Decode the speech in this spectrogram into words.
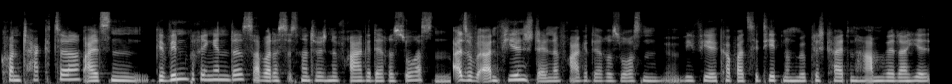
Kontakte als ein gewinnbringendes, aber das ist natürlich eine Frage der Ressourcen. Also an vielen Stellen eine Frage der Ressourcen. Wie viel Kapazitäten und Möglichkeiten haben wir da hier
